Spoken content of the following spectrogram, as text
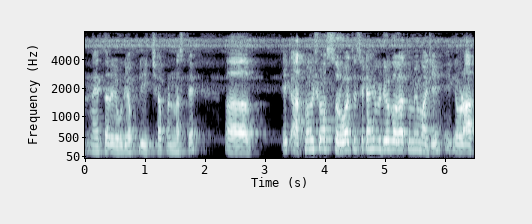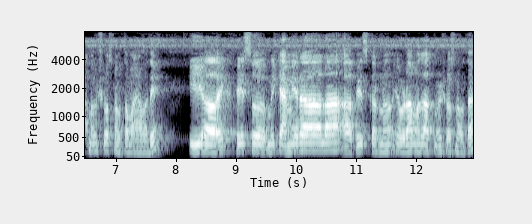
नाहीतर एवढी आपली इच्छा पण नसते. एक आत्मविश्वास सुरुवातीचे काही व्हिडिओ बघा तुम्ही माझे. एक एवढा आत्मविश्वास नव्हता माझ्यामध्ये. की एक फेस मी कॅमेराला फेस करणं एवढा माझा आत्मविश्वास नव्हता.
